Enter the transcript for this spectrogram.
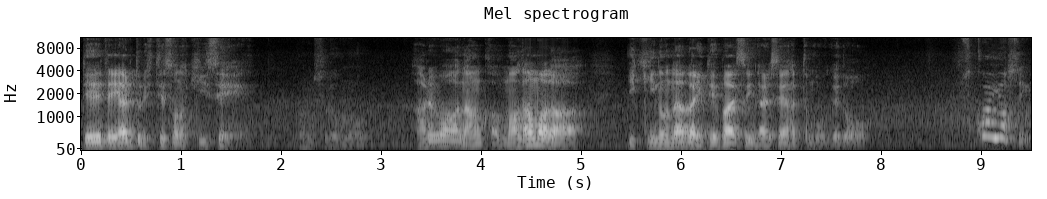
データやり取りしてそうな気せえへん。それ思う。あれはなんかまだまだ息の長いデバイスになりそうやなって思うけど。使いやすいよ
